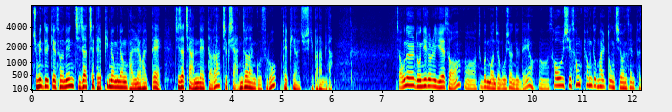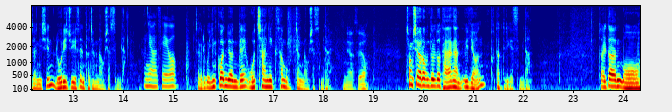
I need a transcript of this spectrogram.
주민들께서는 지자체 대피 명령 발령할 때 지자체 안내에 따라 즉시 안전한 곳으로 대피해 주시기 바랍니다. 자, 오늘 논의를 위해서 어, 두 분 먼저 모셨는데요. 어, 서울시 성평등활동지원센터장이신 로리주의 센터장 나오셨습니다. 안녕하세요. 자, 그리고 인권연대 오창익 사무국장 나오셨습니다. 안녕하세요. 청취자 여러분들도 다양한 의견 부탁드리겠습니다. 자, 일단 뭐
